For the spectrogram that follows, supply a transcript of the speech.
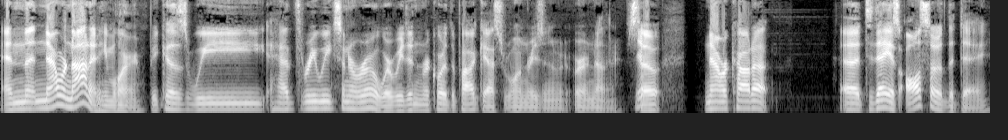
and then now we're not anymore because we had three weeks in a row where we didn't record the podcast for one reason or another. So now we're caught up. Uh, today is also the day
